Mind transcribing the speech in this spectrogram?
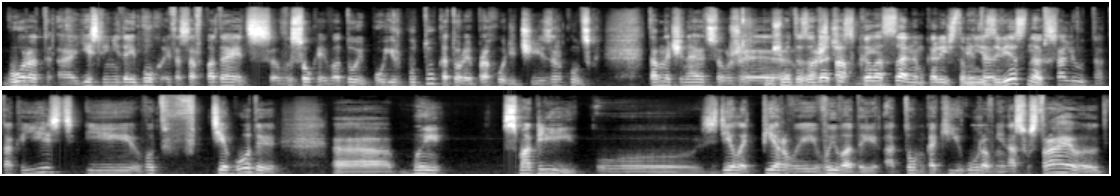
город. А если, не дай бог, это совпадает с высокой водой по Иркуту, которая проходит через Иркутск, там начинаются уже В общем, это задача с колоссальным количеством это неизвестных. Абсолютно так и есть. И вот в те годы а, мы смогли сделать первые выводы о том, какие уровни нас устраивают,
